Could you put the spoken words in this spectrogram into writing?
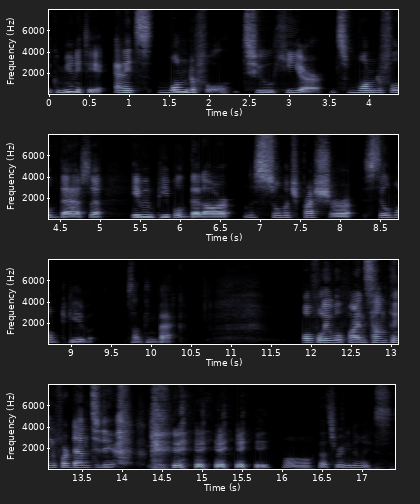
the community. And it's wonderful to hear. It's wonderful that uh, even people that are under so much pressure still want to give something back. hopefully we'll find something for them to do. oh, that's really nice.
